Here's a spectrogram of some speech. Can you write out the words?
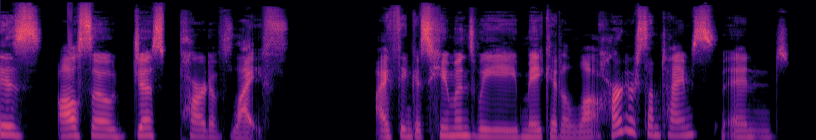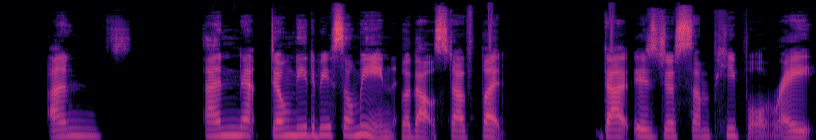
is also just part of life. I think as humans, we make it a lot harder sometimes and and and don't need to be so mean about stuff, but that is just some people, right?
